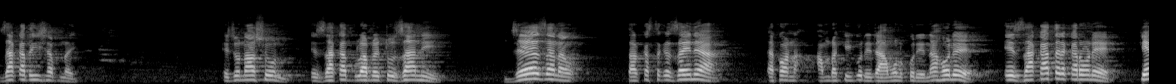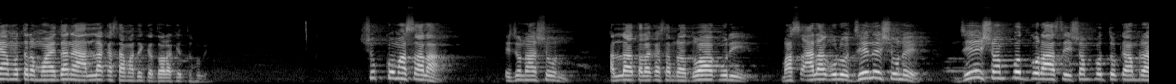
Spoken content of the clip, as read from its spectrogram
জাকাত হিসাব নাই। এই জন্য আসুন, এই জাকাতগুলো আমরা একটু জানি। যে জানাও, তার কাছ থেকে যাই না, এখন আমরা কি করি, এটা আমল করি। না হলে এই জাকাতের কারণে কেয়ামতের ময়দানে আল্লাহ কাছে আমাদেরকে ধরা খেতে হবে। সূক্ষ্ম মাস আলা এই জন্য আসুন, আল্লাহ তালার কাছে আমরা দোয়া করি। মাস আলাগুলো জেনে শুনে যে সম্পদগুলো আছে সম্পদকে আমরা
